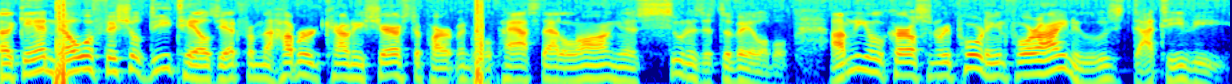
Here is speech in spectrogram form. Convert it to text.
Again, no official details yet from the Hubbard County Sheriff's Department. We'll pass that along as soon as it's available. I'm Neil Carlson reporting for iNewZ.TV.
